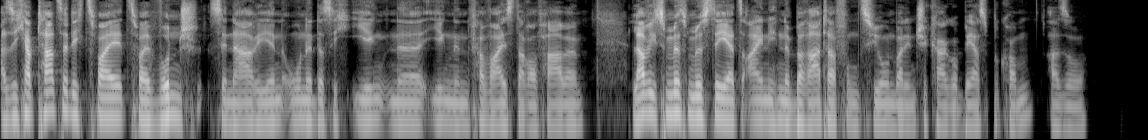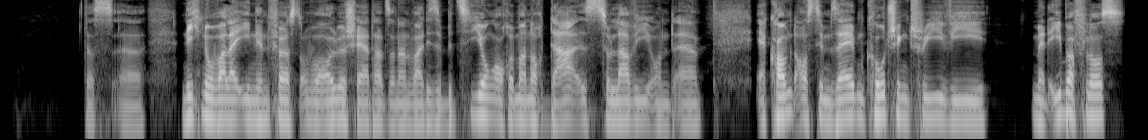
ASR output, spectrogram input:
also ich habe tatsächlich zwei, zwei Wunschszenarien, ohne dass ich irgendeine, irgendeinen Verweis darauf habe. Lovey Smith müsste jetzt eigentlich eine Beraterfunktion bei den Chicago Bears bekommen. Also das äh, nicht nur, weil er ihn in First Overall beschert hat, sondern weil diese Beziehung auch immer noch da ist zu Lovey und äh, er kommt aus demselben Coaching-Tree wie Matt Eberfluss.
